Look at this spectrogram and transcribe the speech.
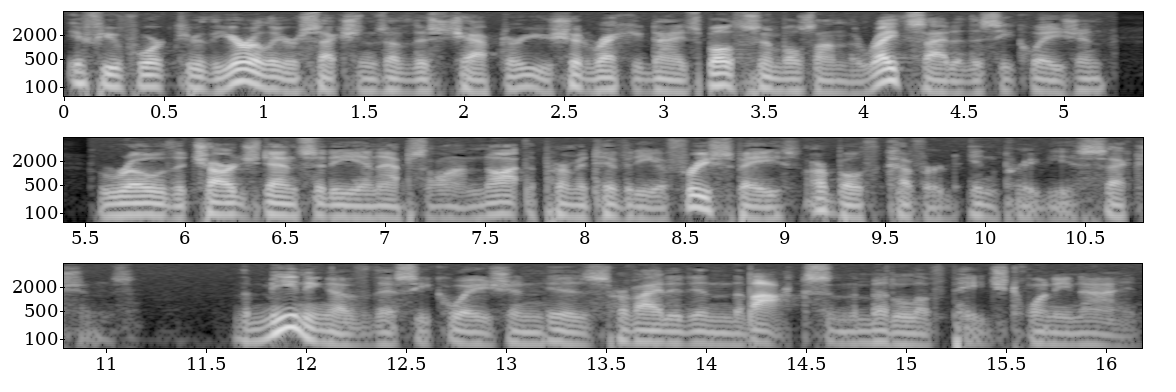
If you've worked through the earlier sections of this chapter, you should recognize both symbols on the right side of this equation. Rho, the charge density, and epsilon naught, the permittivity of free space, are both covered in previous sections. The meaning of this equation is provided in the box in the middle of page 29. It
